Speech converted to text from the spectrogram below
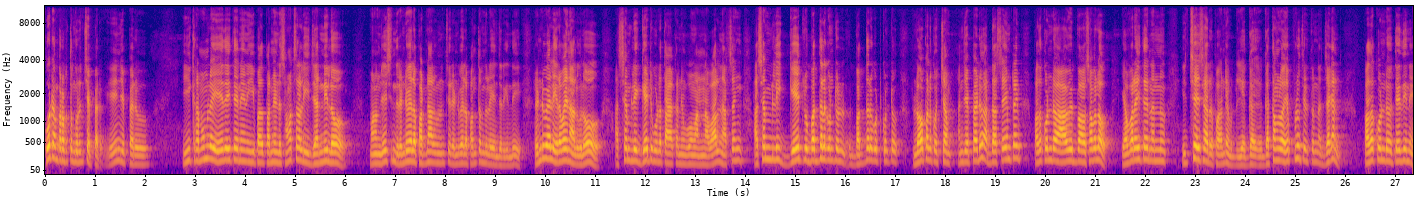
కూటమి ప్రభుత్వం గురించి చెప్పారు. ఏం చెప్పారు? ఈ క్రమంలో ఏదైతే నేను ఈ ప- పన్నెండు సంవత్సరాలు ఈ జర్నీలో మనం చేసింది రెండు వేల పద్నాలుగు నుంచి రెండు వేల పంతొమ్మిదిలో ఏం జరిగింది? రెండు వేల ఇరవై నాలుగులో అసెంబ్లీ గేట్ కూడా తాకనివ్వమన్న వాళ్ళని అసెం అసెంబ్లీ గేట్లు బద్దలు బద్దలు కొట్టుకుంటూ లోపలికి వచ్చాం అని చెప్పాడు. అట్ ద సేమ్ టైం పదకొండు ఆవిర్భావ సభలో ఎవరైతే నన్ను ఇచ్చేశారు అంటే గతంలో ఎప్పుడూ తిడుతున్న జగన్ పదకొండు తేదీనే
